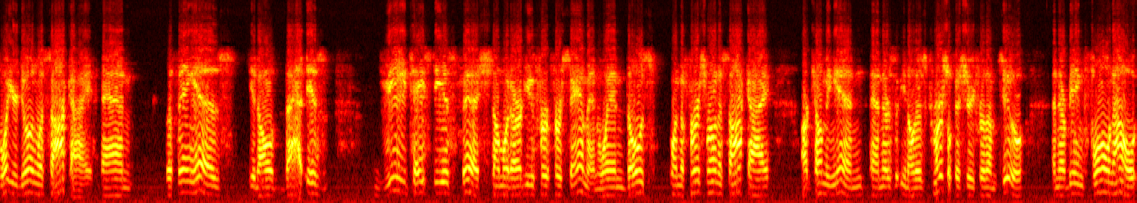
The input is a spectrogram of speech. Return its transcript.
what you're doing with sockeye. And the thing is, you know, that is the tastiest fish, some would argue, for, for salmon. When those when the first run of sockeye are coming in, and there's you know there's commercial fishery for them too, and they're being flown out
